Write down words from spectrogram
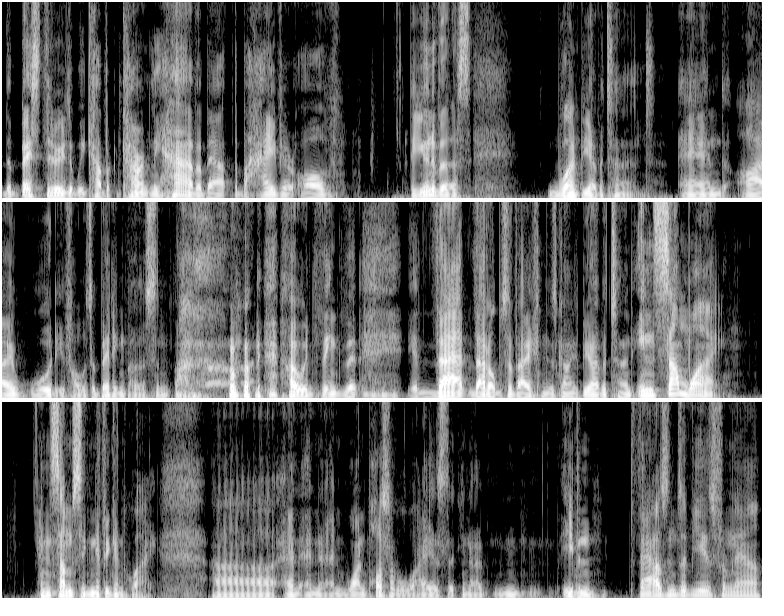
the best theory that we currently have about the behavior of the universe, won't be overturned. And I would, if I was a betting person, I would think that that that observation is going to be overturned in some way, in some significant way. Uh, and, and, and one possible way is that, you know, even thousands of years from now,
